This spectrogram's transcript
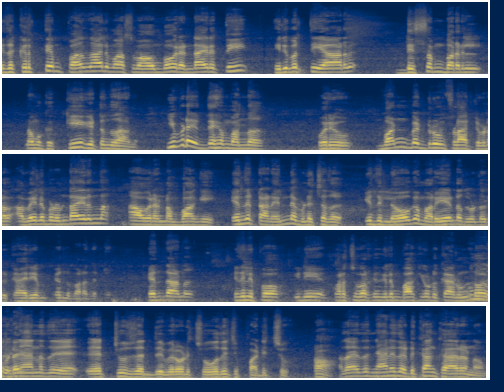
ഇത് കൃത്യം പതിനാല് മാസമാകുമ്പോൾ രണ്ടായിരത്തി ഇരുപത്തിയാറ് ഡിസംബറിൽ നമുക്ക് കീ കിട്ടുന്നതാണ്. ഇവിടെ ഇദ്ദേഹം വന്ന് ഒരു വൺ ബെഡ്റൂം ഫ്ലാറ്റ് ഇവിടെ അവൈലബിൾ ഉണ്ടായിരുന്ന ആ ഒരെണ്ണം വാങ്ങി. എന്നിട്ടാണ് എന്നെ വിളിച്ചത്. ഇത് ലോകം അറിയേണ്ടതുണ്ട് ഒരു കാര്യം എന്ന് പറഞ്ഞിട്ട്. എന്താണ്? ഇതിലിപ്പോൾ ഇനി കുറച്ച് പേർക്കെങ്കിലും ബാക്കി കൊടുക്കാനുണ്ടോ ഇവിടെ? ഞാനത് എ ടു സെഡ് ഇവരോട് ചോദിച്ച് പഠിച്ചു. അതായത് ഞാനിത് എടുക്കാൻ കാരണം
